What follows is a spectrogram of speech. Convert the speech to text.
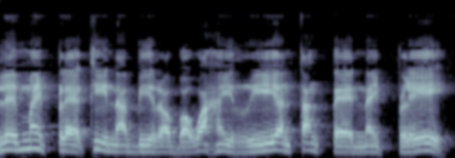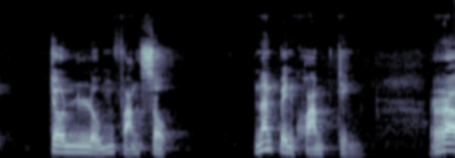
เลยไม่แปลกที่นบีเราบอกว่าให้เรียนตั้งแต่ในเปลจนหลุมฝังศพ นั่นเป็นความจริง เรา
